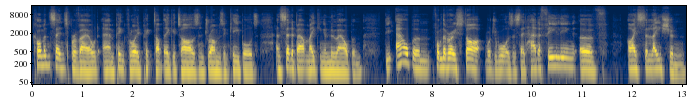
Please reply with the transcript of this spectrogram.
Common sense prevailed, and Pink Floyd picked up their guitars and drums and keyboards and set about making a new album the album from the very start, Roger Waters has said, had a feeling of isolation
